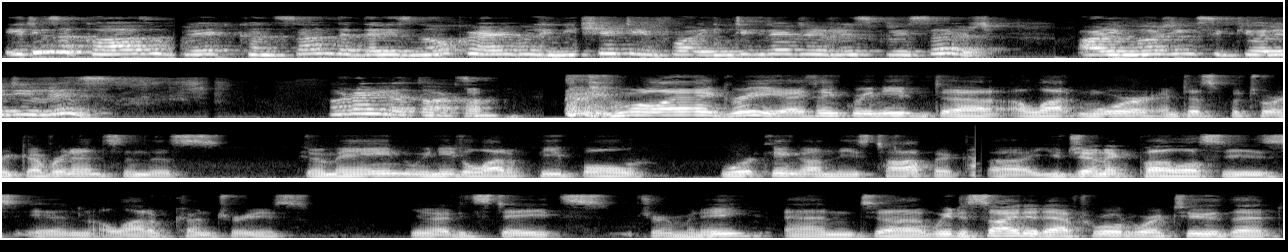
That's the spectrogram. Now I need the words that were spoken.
It is a cause of great concern that there is no credible initiative for integrated risk research are emerging security risks. What are your thoughts on? Uh, well, I agree. I think we need uh, a lot more anticipatory governance in this domain. We need a lot of people working on these topics. Uh, eugenic policies in a lot of countries, United States, Germany, and uh, we decided after World War II that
